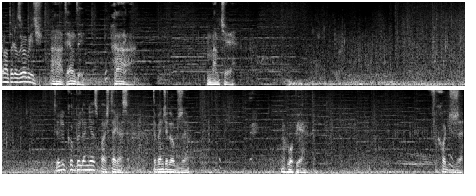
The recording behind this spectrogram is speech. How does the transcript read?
Co ja mam teraz zrobić? Aha, tędy. Ha. Mam cię. Tylko byle nie spać teraz. To będzie dobrze. No chłopie. Wchodźże.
